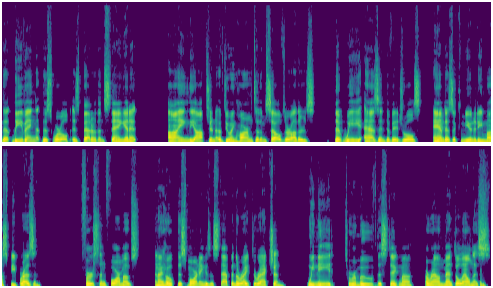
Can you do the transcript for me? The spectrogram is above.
that leaving this world is better than staying in it, eyeing the option of doing harm to themselves or others, that we as individuals and as a community must be present. First and foremost, and I hope this morning is a step in the right direction, we need to remove the stigma around mental illness.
